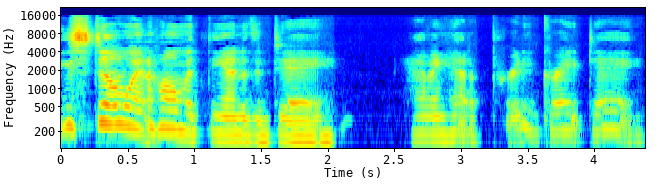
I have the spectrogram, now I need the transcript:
you still went home at the end of the day having had a pretty great day.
